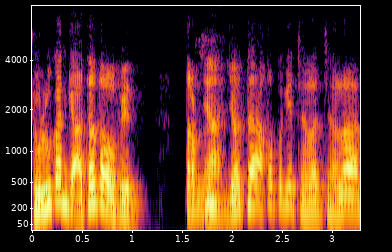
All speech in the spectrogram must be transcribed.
dulu kan nggak ada tau Vin termnya. Ya udah aku pengen jalan-jalan,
